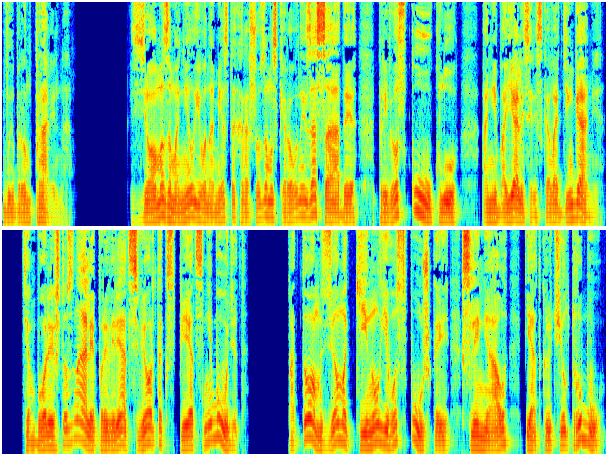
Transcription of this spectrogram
выбран правильно. Зема заманил его на место хорошо замаскированной засады, привез куклу. Они боялись рисковать деньгами. Тем более, что знали, проверять сверток спец не будет. Потом Зема кинул его с пушкой, слинял и отключил трубу.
